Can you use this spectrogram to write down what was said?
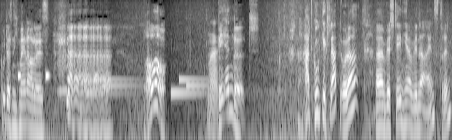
Gut, dass nicht mein Auto ist. Bravo! Nice. Beendet. Hat gut geklappt, oder? Äh, Wir stehen hier Winne 1 drin.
